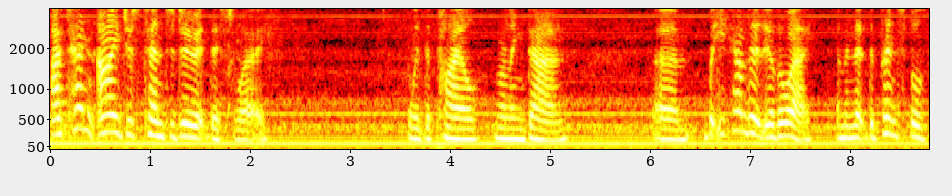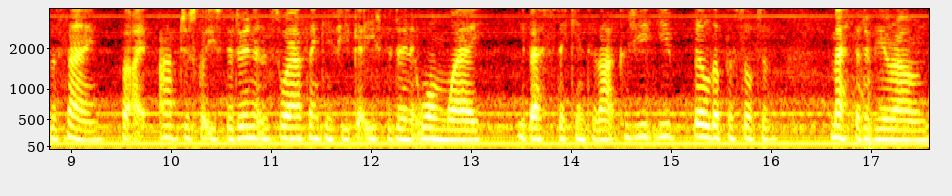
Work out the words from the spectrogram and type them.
I tend I just tend to do it this way with the pile running down. Um, but you can do it the other way. I mean the, the principle's the same but I, I've just got used to doing it this way. I think if you get used to doing it one way you best stick into that because you, you build up a sort of method of your own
